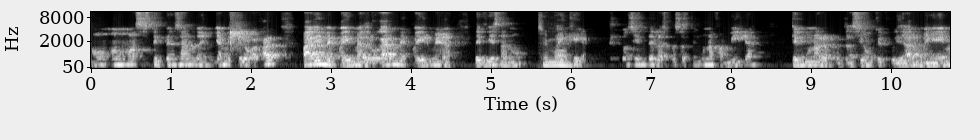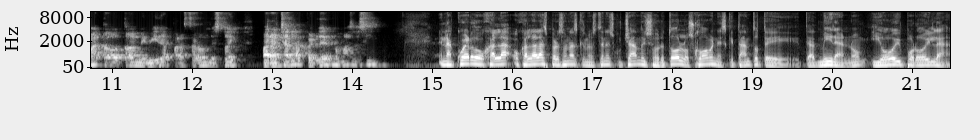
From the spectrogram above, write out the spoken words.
No, no nomás estoy pensando en ya me quiero bajar, páguenme para irme a drogarme, para irme de fiesta, ¿no? Hay que ser consciente de las cosas. Tengo una familia, tengo una reputación que cuidar, me he matado toda mi vida para estar donde estoy, para echarla a perder nomás así. En acuerdo, ojalá, ojalá las personas que nos estén escuchando y sobre todo los jóvenes que tanto te, admiran, ¿no? Y hoy por hoy la,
